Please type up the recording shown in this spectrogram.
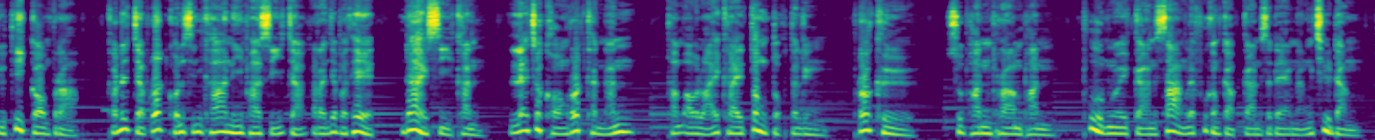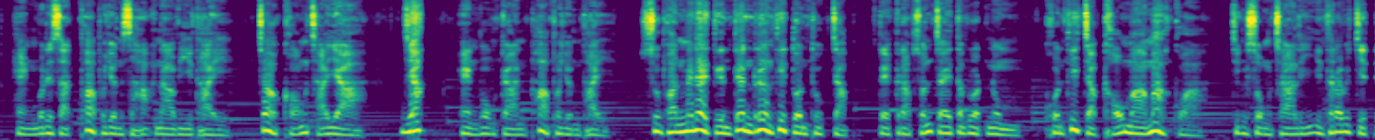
อยู่ที่กองปราบ เขาได้จับรถขนสินค้าหนีภาษีจากอรัญญประเทศได้ 4 คัน และเจ้าของรถคันนั้นทำเอาหลายใครต้องตกตะลึง เพราะคือ สุพันธ์พรามพันธ์ ผู้อำนวยการสร้างและผู้กำกับการแสดงหนังชื่อดัง แห่งบริษัทภาพยนตร์สหนาวีไทย เจ้าของฉายา ยักษ์ แห่งวงการภาพยนตร์ไทย สุพันธ์ไม่ได้ตื่นเต้นเรื่องที่ตนถูกจับ แต่กลับสนใจตำรวจหนุ่ม คนที่จับเขามามากกว่า จึงส่งชาลีอินทรวิจิต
